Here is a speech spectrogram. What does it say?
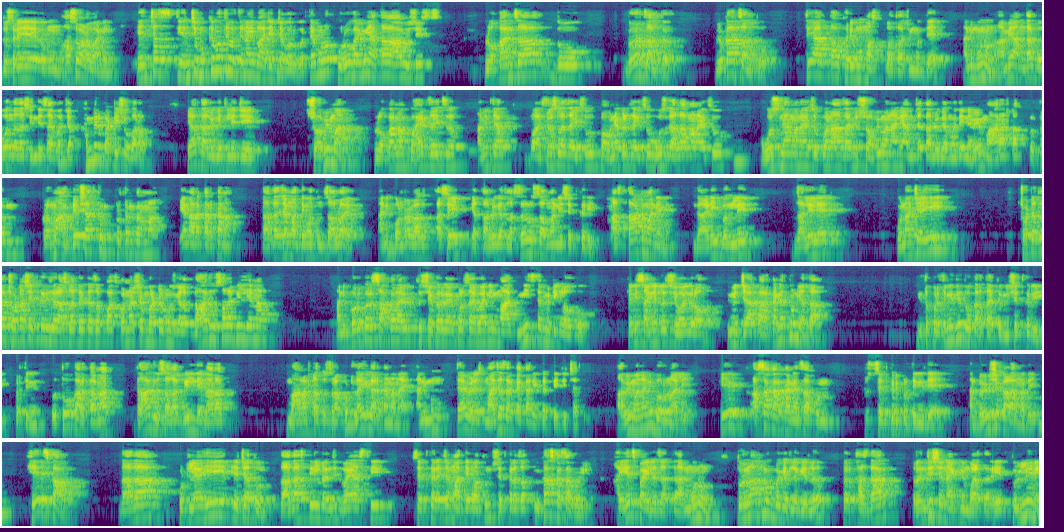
दुसरे हसू अडवाणी यांच्याच यांचे मुख्यमंत्री होते ना हे भाजपच्या बरोबर. त्यामुळं पुरोगामी आता हा विशेष लोकांचा जो घर चालतं विकास चालतो ते आता खरे महत्त्वाचे मुद्दे आहेत. आणि म्हणून आम्ही आमदार बबनदादा शिंदे साहेबांच्या खंबीर पाठीशी उभा राहू. या तालुक्यातले जे स्वाभिमान लोकांना बाहेर जायचं आम्ही त्या वासरसला जायचो पाहुण्याकडे जायचो ऊस घाला म्हणायचो ऊस नाही म्हणायचो पण आज आम्ही स्वाभिमानाने आमच्या तालुक्यामध्ये नव्हे महाराष्ट्रात प्रथम क्रमांक देशात क्रम- प्रथम क्रमांक येणारा कारखाना दादाच्या माध्यमातून चालू आहे. आणि कोंढरा भाग असेल या तालुक्यातला सर्वसामान्य शेतकरी आज ताट मानेने गाडी बंगले झालेले आहेत. कोणाच्याही छोट्यातला छोटा शेतकरी जर असला तर त्याचा पाच पन्नास शंभर टन ऊस गेला दहा दिवसाला बिल देणार. आणि खरोखर साखर आयुक्त शेखर गायकवाड साहेबांनी मा- मीच त्या मिटिंगला होतो. त्यांनी सांगितलं शिवाजीराव तुम्ही ज्या कारखान्यातून येता इथं प्रतिनिधित्व करताय तुम्ही शेतकरी प्रतिनिधित्व तो कारखाना दहा दिवसाला बिल देणारा महाराष्ट्रात दुसरा कुठलाही कारखाना नाही. आणि मग त्यावेळेस माझ्यासारख्या कार्यकर्त्याची छाती अभिमानाने भरून आली की एक असा कारखान्याचा आपण शेतकरी प्रतिनिधी आहे. आणि भविष्य काळामध्ये हेच काम दादा कुठल्याही याच्यातून दादा असतील रणजित भाई असतील शेतकऱ्याच्या माध्यमातून शेतकऱ्याचा विकास कसा होईल हा हेच पाहिलं जातं. आणि म्हणून तुलनात्मक बघितलं गेलं तर खासदार रणजित नाईक निंबाळकर हे तुलनेने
